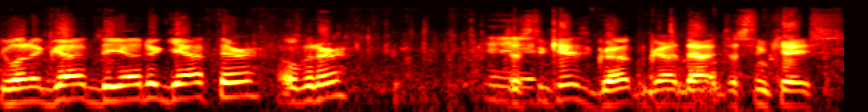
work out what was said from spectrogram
You want to grab the other gaff there, over there? Yeah. Just in case, grab grab that just in case.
